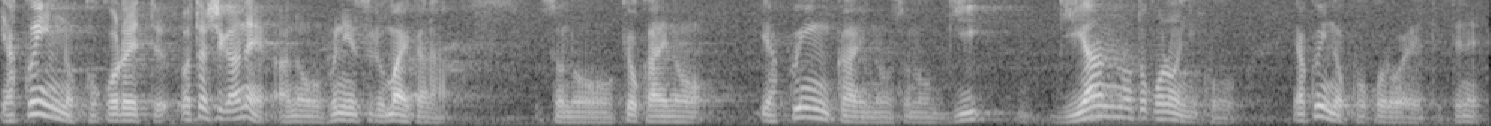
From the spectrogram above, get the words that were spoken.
役員の心得って私がねあの赴任する前からその教会の役員会のその議議案のところにこう役員の心得って言ってね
